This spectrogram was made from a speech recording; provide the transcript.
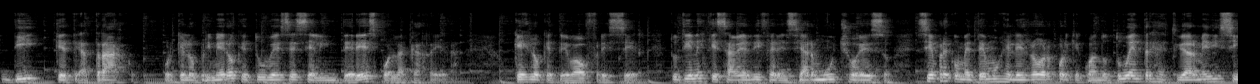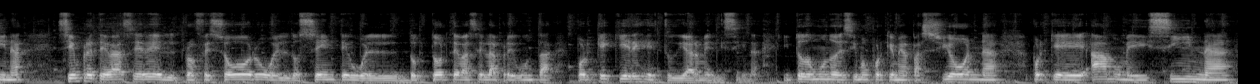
di que te atrajo porque lo primero que tú ves es el interés por la carrera. ¿Qué es lo que te va a ofrecer? Tú tienes que saber diferenciar mucho eso. Siempre cometemos el error porque cuando tú entres a estudiar medicina, siempre te va a hacer el profesor o el docente o el doctor te va a hacer la pregunta ¿por qué quieres estudiar medicina? Y todo el mundo decimos porque me apasiona, porque amo medicina,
